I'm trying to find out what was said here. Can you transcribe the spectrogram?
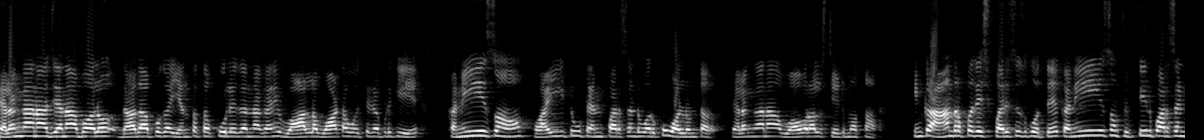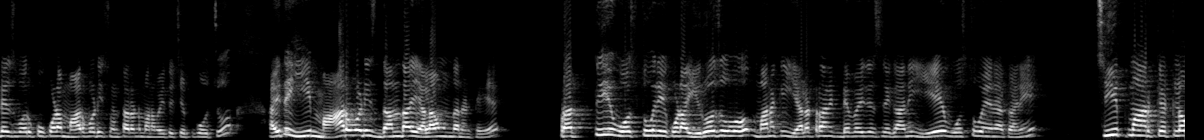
తెలంగాణ జనాభాలో దాదాపుగా ఎంత తక్కువ లేదన్నా కానీ వాళ్ళ వాటా వచ్చేటప్పటికి కనీసం ఫైవ్ టు టెన్ పర్సెంట్ వరకు వాళ్ళు ఉంటారు. తెలంగాణ ఓవరాల్ స్టేట్ మొత్తం. ఇంకా ఆంధ్రప్రదేశ్ పరిస్థితికి వస్తే కనీసం ఫిఫ్టీన్ పర్సెంటేజ్ వరకు కూడా మార్వడీస్ ఉంటారని మనం అయితే చెప్పుకోవచ్చు. అయితే ఈ మార్వడీస్ దందా ఎలా ఉందనంటే ప్రతి వస్తువుని కూడా ఈరోజు మనకి ఎలక్ట్రానిక్ డివైజెస్ని కానీ ఏ వస్తువు అయినా కానీ చీప్ మార్కెట్లో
